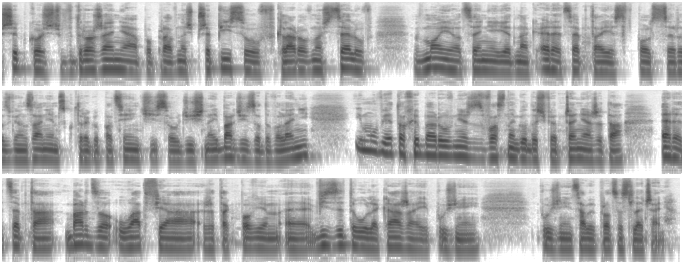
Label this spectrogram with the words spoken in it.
szybkość wdrożenia, poprawność przepisów, klarowność celów, w mojej ocenie jednak e-recepta jest w Polsce rozwiązaniem, z którego pacjenci są dziś najbardziej zadowoleni i mówię to chyba również z własnego doświadczenia, że ta e-recepta bardzo ułatwia, że tak powiem, e, wizytę u lekarza i później, później cały proces leczenia.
